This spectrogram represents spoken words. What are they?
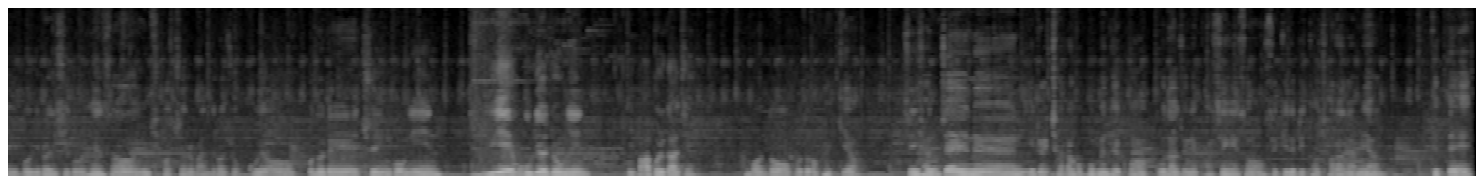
네, 뭐 이런 식으로 해서 임시 거처를 만들어 줬고요. 오늘의 주인공인 위의 우려종인 이 마블가재 한번 넣어 보도록 할게요. 지금 현재는 1일차라고 보면 될 것 같고 나중에 발생해서 새끼들이 더 자라나면 그때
